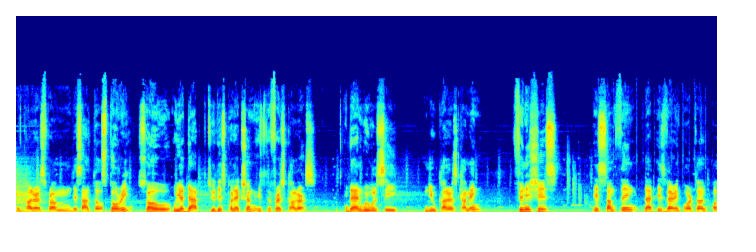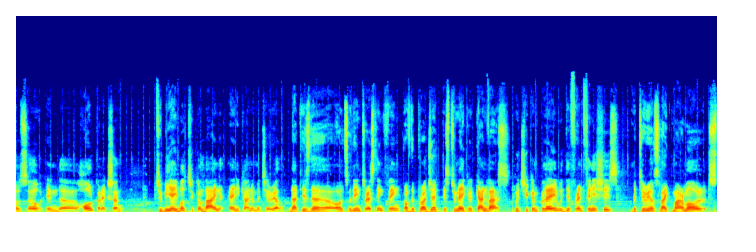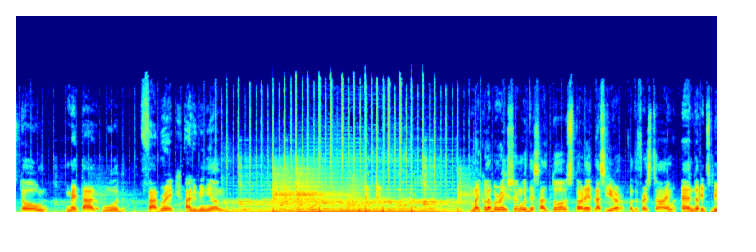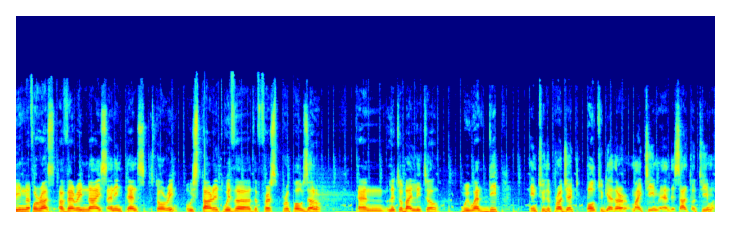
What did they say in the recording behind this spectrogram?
The colors from Desalto story. So we adapt to this collection. It's the first colors. Then we will see new colors coming. Finishes is something that is very important also in the whole collection to be able to combine any kind of material. That is the, also the interesting thing of the project is to make a canvas which you can play with different finishes, materials like marble, stone, metal, wood, fabric, aluminium. My collaboration with Desalto started last year for the first time, and it's been for us a very nice and intense story. We started with uh, the first proposal, and little by little, we went deep into the project all together, my team and Desalto team,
